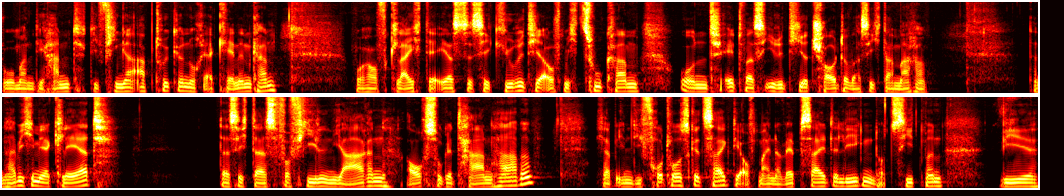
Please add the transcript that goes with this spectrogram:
wo man die Hand, die Fingerabdrücke noch erkennen kann, worauf gleich der erste Security auf mich zukam und etwas irritiert schaute, was ich da mache. Dann habe ich ihm erklärt, dass ich das vor vielen Jahren auch so getan habe. Ich habe ihm die Fotos gezeigt, die auf meiner Webseite liegen. Dort sieht man, wie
